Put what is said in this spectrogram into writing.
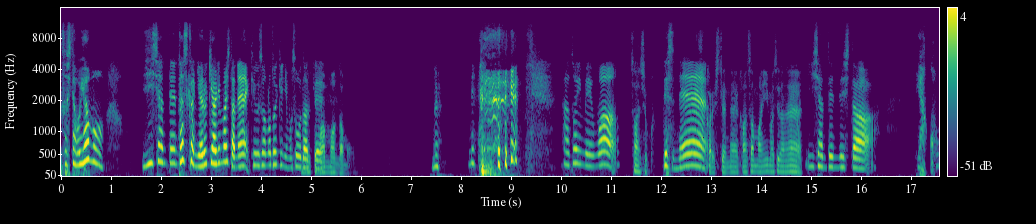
そして親も、イーシャンテン確かにやる気ありましたね。急走の時にもそうだってやる気。満々だも さあ、ゾイメンは、ん。3色。ですしっねか。りしてんね。関三万いい街だね。いいシャンテンでした。いや、今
